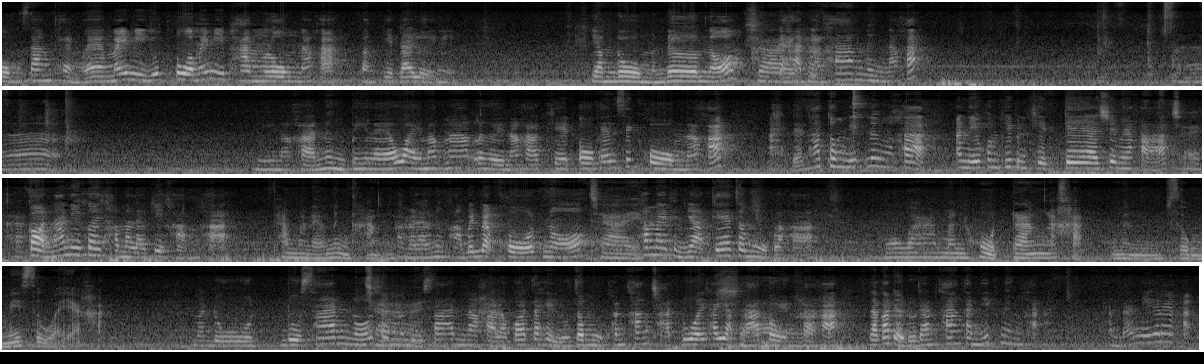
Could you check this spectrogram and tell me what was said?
รงสร้างแข็งแรงไม่มียุบตัวไม่มีพังลงนะคะ สังเกตได้เลยนี่ ยังโด่งเหมือนเดิมเนาะใช่แต่หันอีค่ะกข้างหนึ่งนะคะอ่านี่นะคะหนึ่งปีแล้วไวมาก ๆ เลยนะคะเคสโอเพนซิโคงนะคะอะเดี๋ยวหน้าตรงนิดนึงค่ะ อันนี้คุณพี่เป็นเคสแก้ใช่ไหมคะ ใช่ค่ะ ก่อนหน้านี้เคยทำมาแล้วกี่ครั้งคะทำมาแล้วหนึ่งครั้ง เป็นแบบโค้ดเนาะใช่ทำไมถึงอยากแก้จมูกล่ะคะ เพราะว่ามันหดรั้งอะค่ะ มันทรงไม่สวยอะค่ะ มันดูดูสั้นเนาะใช่ ทรงมันดูสั้นนะคะค่ะแล้วก็จะเห็นรูจมูกค่อนข้างชัดด้วย ถ้าอยากหน้าตรงใช่ค่ะนะคะ แล้วก็เดี๋ยวดูด้านข้างกันนิดนึงค่ะอันด้านนี้ก็ได้ค่ะ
